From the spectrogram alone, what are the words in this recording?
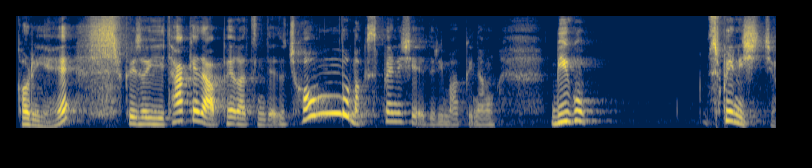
거리에. 그래서 이 타켓 앞에 같은 데도 전부 막 스페니시 애들이 막 그냥 미국 스페니시죠.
